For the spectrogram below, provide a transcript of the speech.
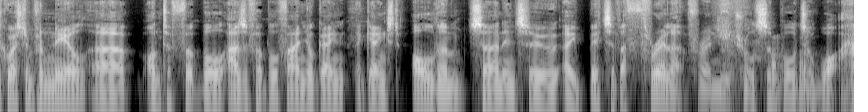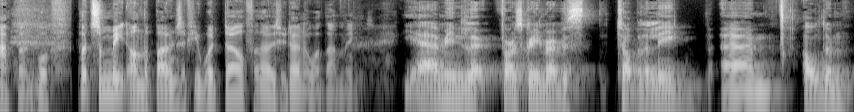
a question from Neil uh, onto football. As a football fan, your game against Oldham turned into a bit of a thriller for a neutral supporter. what happened? Well, put some meat on the bones, if you would, Dale, for those who don't know what that means. Yeah, I mean, look, Forest Green Rovers top of the league. Um, Oldham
